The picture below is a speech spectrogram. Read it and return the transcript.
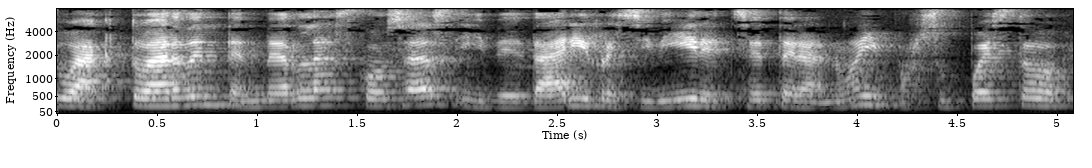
tu, actuar de entender las cosas y de dar y recibir, etcétera, ¿no? Y por supuesto,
